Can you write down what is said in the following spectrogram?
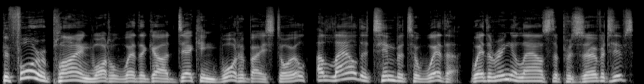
Before applying Wattyl Weathergard decking water-based oil, allow the timber to weather. Weathering allows the preservatives,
